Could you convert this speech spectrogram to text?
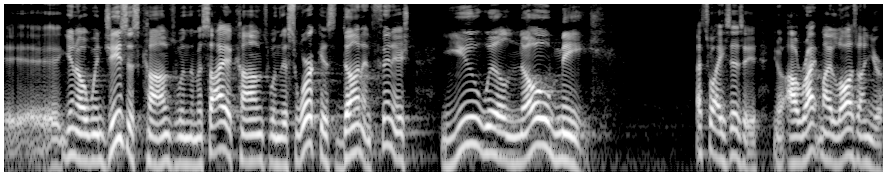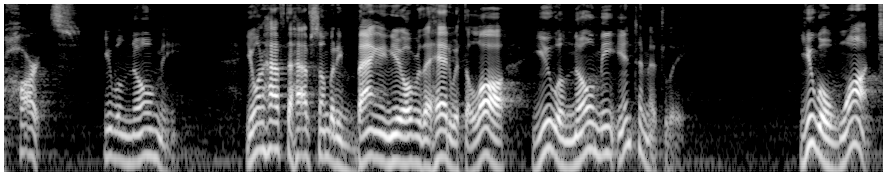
Uh, you know, when Jesus comes, when the Messiah comes, when this work is done and finished, you will know me. That's why he says, you know, I'll write my laws on your hearts. You will know me. You won't have to have somebody banging you over the head with the law. You will know me intimately. You will want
